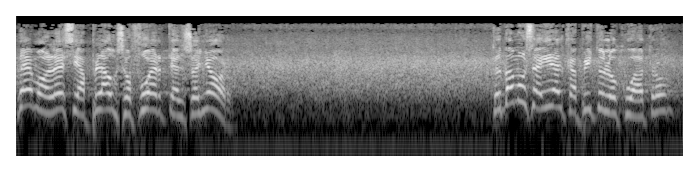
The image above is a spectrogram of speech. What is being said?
Démosle ese aplauso fuerte al Señor. Entonces vamos a ir al capítulo 4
